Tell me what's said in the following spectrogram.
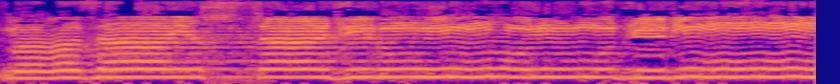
ماذا يستعجل منه المجرمون؟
